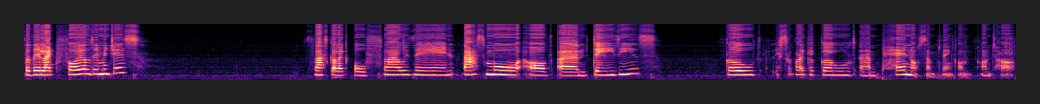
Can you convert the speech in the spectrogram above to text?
so they're like foiled images. So that's got like all flowers in. That's more of um, daisies. Gold. It's like a gold um, pen or something on, on top.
